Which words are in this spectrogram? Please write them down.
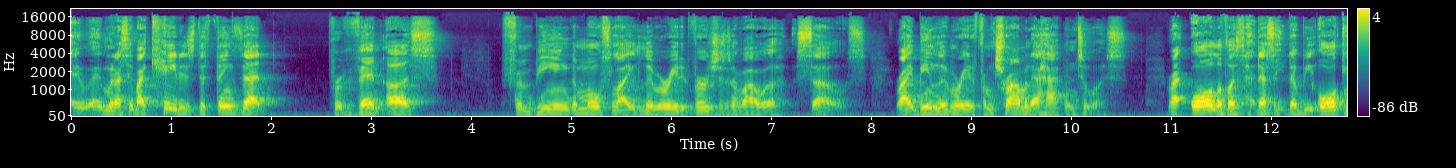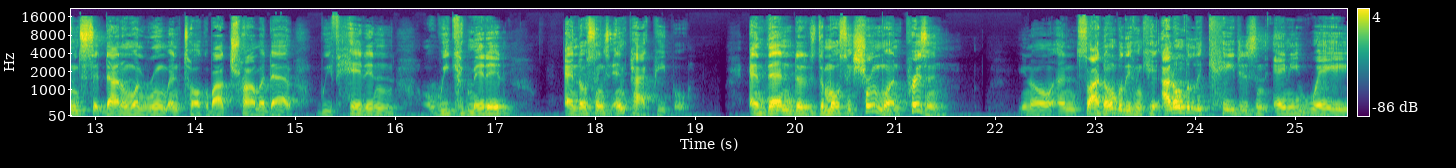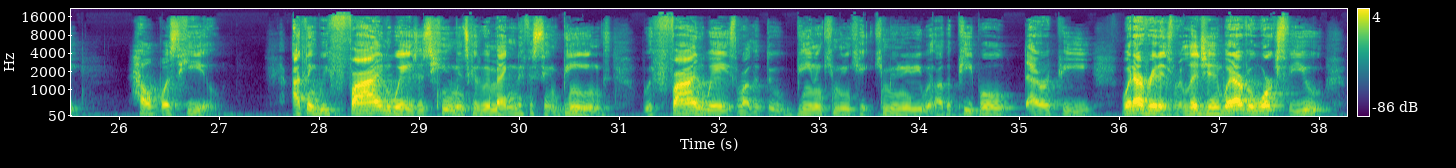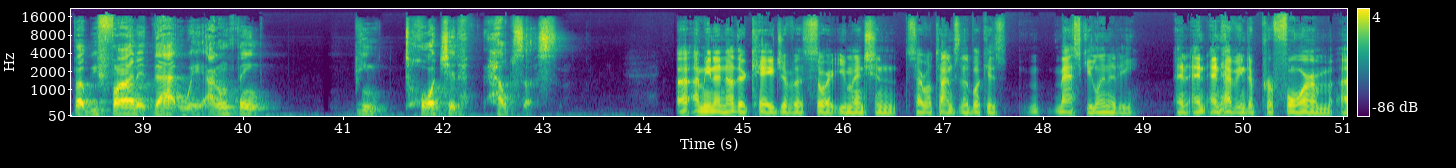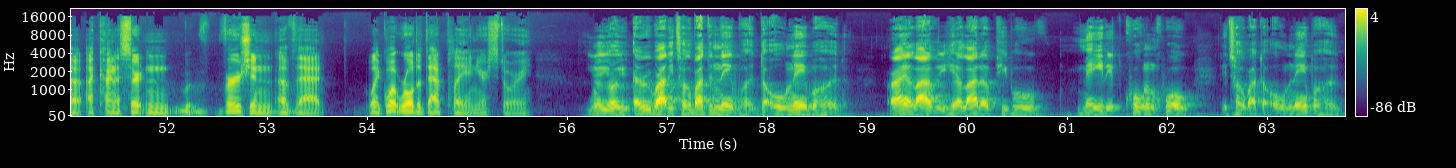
And when I say by cages, the things that prevent us from being the most like liberated versions of ourselves, right? Being liberated from trauma that happened to us, right? All of us, that's that we all can sit down in one room and talk about trauma that we've hidden or we committed, and those things impact people. And then there's the most extreme one, prison, you know. And so I don't believe in I don't believe cages in any way help us heal. I think we find ways as humans because we're magnificent beings. We find ways, whether through being in community with other people, therapy, whatever it is, religion, whatever works for you. But we find it that way. I don't think being tortured helps us. Uh, I mean, another cage of a sort you mentioned several times in the book is masculinity and, and, and having to perform a, a kind of certain version of that. Like, what role did that play in your story? You know, everybody talk about the neighborhood, the old neighborhood, right? A lot of you hear a lot of people who made it, quote unquote. They talk about the old neighborhood,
